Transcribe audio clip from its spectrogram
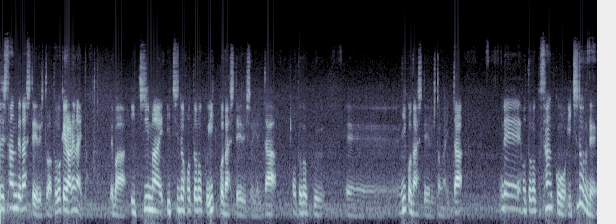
じ3で出している人は届けられないと。例えば1枚1度ホットドッグ1個出している人がいた。ホットドッグ、えー、2個出している人がいた。でホットドッグ3個を1ドルで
